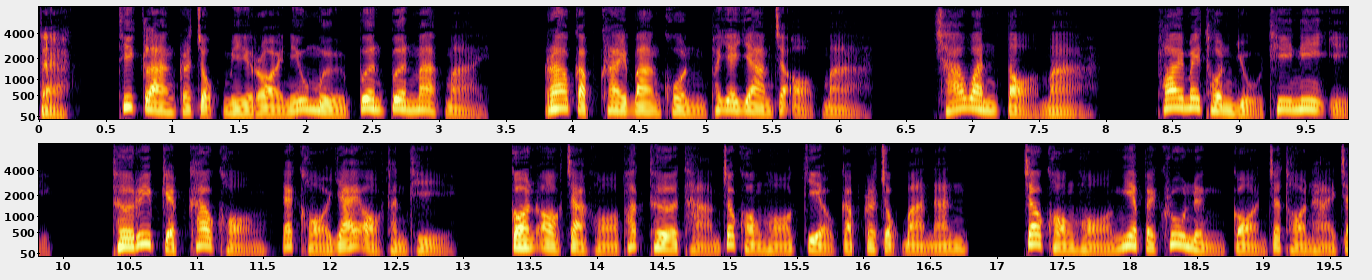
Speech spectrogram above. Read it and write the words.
แต่ ที่กลางกระจกมีรอยนิ้วมือเปื้อนๆมากมาย ราวกับใครบางคนพยายามจะออกมา เช้าวันต่อมาพลอยไม่ทนอยู่ที่นี่อีก เธอรีบเก็บข้าวของและขอย้ายออกทันที ก่อนออกจากหอพักเธอถามเจ้าของหอเกี่ยวกับกระจกบานนั้น เจ้าของหอเงียบไปครู่หนึ่งก่อนจะถอนหายใจ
